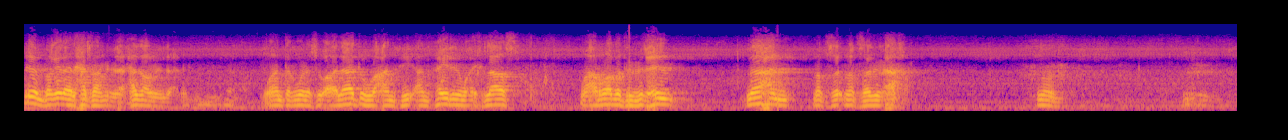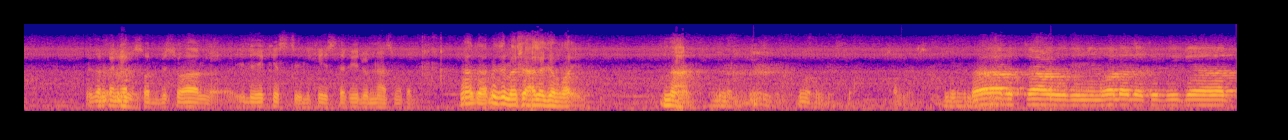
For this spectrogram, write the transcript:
فينبغي له الحذر من الحذر من ذلك. وأن تكون سؤالاته عن في عن خير وإخلاص وعن رغبة في العلم لا عن مقصد, مقصد آخر. نعم. إذا كان يقصد بسؤال لكي يستفيد الناس مثلا. هذا مثل ما سأل جبرائيل. نعم. باب التعوذ من غلبة الرجال.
